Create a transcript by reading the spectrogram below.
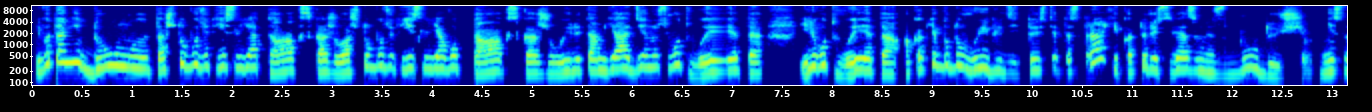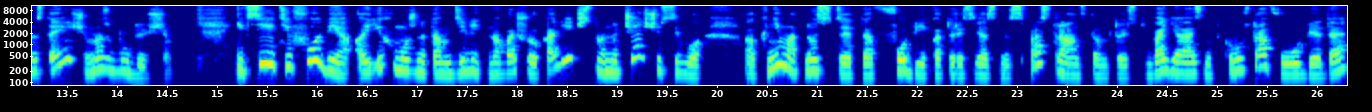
И вот они думают, думают, а что будет, если я так скажу, а что будет, если я вот так скажу, или там я оденусь вот в это, или вот в это, а как я буду выглядеть. То есть это страхи, которые связаны с будущим, не с настоящим, а с будущим. И все эти фобии, а, их можно там делить на большое количество, но чаще всего а, к ним относятся это фобии, которые связаны с пространством, то есть боязнь, клаустрофобия, да,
